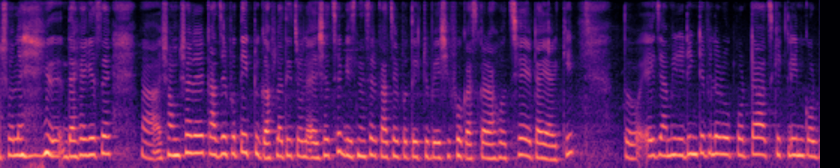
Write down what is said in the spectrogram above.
আসলে দেখা গেছে সংসারের কাজের প্রতি একটু গাফলাতি চলে এসেছে বিজনেসের কাজের প্রতি একটু বেশি ফোকাস করা হচ্ছে, এটাই আর কি। তো এই যে আমি রিডিং টেবিলের উপরটা আজকে ক্লিন করব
